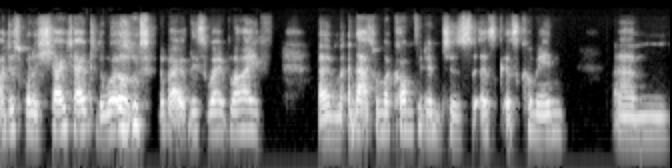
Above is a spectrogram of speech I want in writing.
I, just want to shout out to the world about this way of life, um, and that's where my confidence has, has, has come in. Um,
